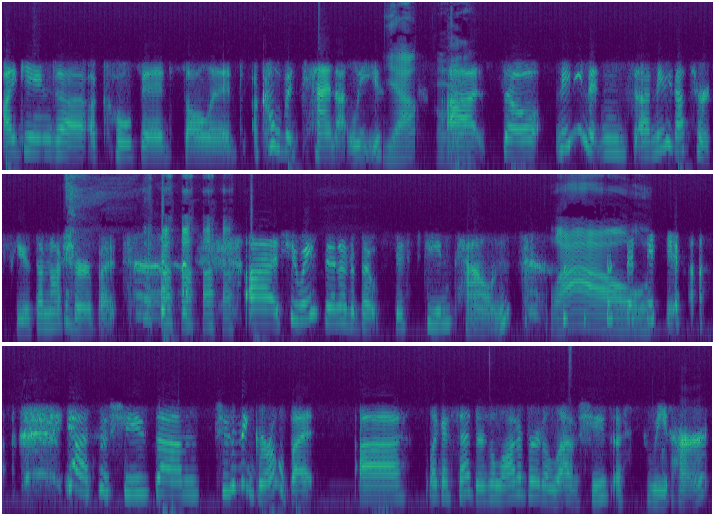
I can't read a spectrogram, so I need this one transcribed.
I gained uh, a COVID solid, a COVID 10 at least. Yeah. Oh, yeah. Uh, so maybe Mittens, uh, maybe that's her excuse. I'm not sure, but uh, she weighs in at about 15 pounds. Wow. yeah, yeah. So she's um, she's a big girl, but uh, like I said, there's a lot of her to love. She's a sweetheart.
